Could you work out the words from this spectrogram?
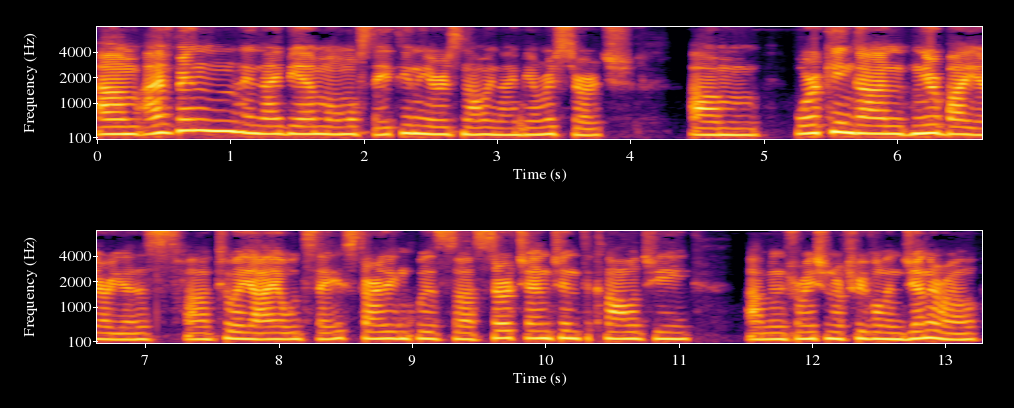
Um, I've been in IBM almost 18 years now in IBM research, um, working on nearby areas uh, to AI, I would say, starting with uh, search engine technology, um, information retrieval in general,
